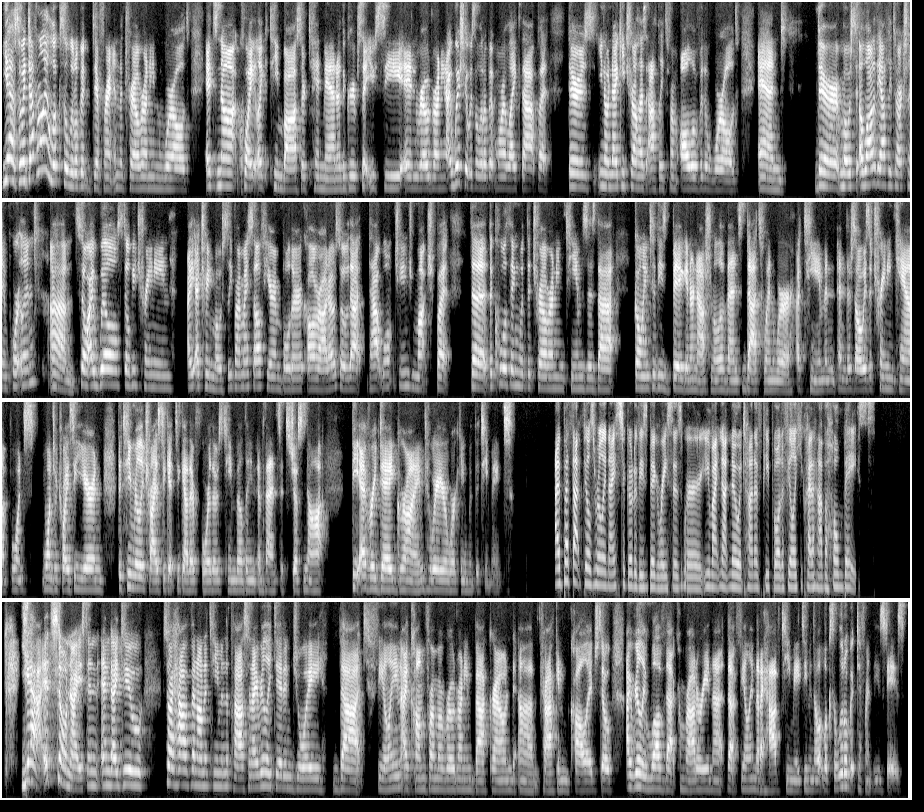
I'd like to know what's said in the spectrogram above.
Yeah, so it definitely looks a little bit different in the trail running world. It's not quite like Team Boss or Tinman or the groups that you see in road running. I wish it was a little bit more like that, but there's, you know, Nike Trail has athletes from all over the world and they're most a lot of the athletes are actually in Portland. Um, so I will still be training. I, I train mostly by myself here in Boulder, Colorado. So that that won't change much, but the the cool thing with the trail running teams is that going to these big international events, that's when we're a team. And and there's always a training camp once once or twice a year. And the team really tries to get together for those team building events. It's just not the everyday grind where you're working with the teammates. I bet that feels really nice to go to these big races where you might not know a ton of people to feel like you kind of have a home base. Yeah, it's so nice. And and I do so I have been on a team in the past and I really did enjoy that feeling. I come from a road running background, um, track in college. So I really love that camaraderie and that that feeling that I have teammates, even though it looks a little bit different these days.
